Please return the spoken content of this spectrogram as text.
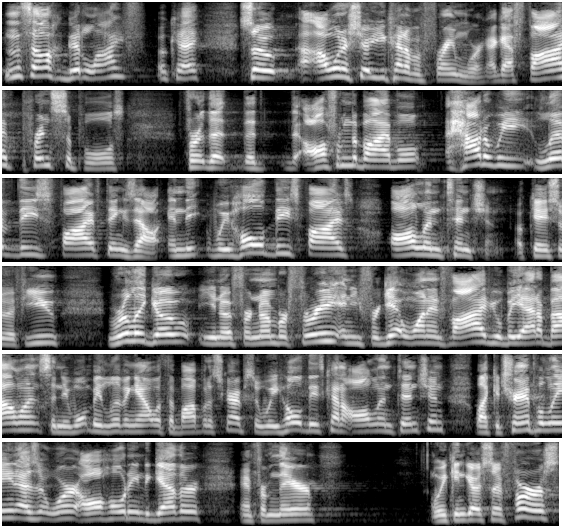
Doesn't that sound like a good life? Okay. So, I want to show you kind of a framework. I got five principles for the, the, the, all from the Bible. How do we live these five things out? And the, we hold these fives all in tension. Okay, so if you really go, you know, for number three and you forget one and five, you'll be out of balance and you won't be living out what the Bible describes. So we hold these kind of all in tension, like a trampoline, as it were, all holding together. And from there, we can go. So first,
